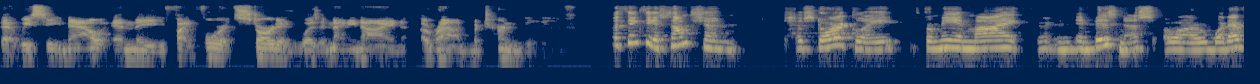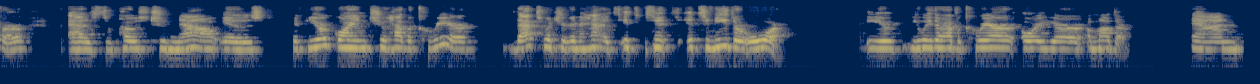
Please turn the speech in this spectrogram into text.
that we see now and the fight for it started was in 99 around maternity leave. I think the assumption historically for me in my in, in business or whatever as opposed to now is if you're going to have a career that's what you're going to have it's, it's, it's, an either or. You you either have a career or you're a mother. And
